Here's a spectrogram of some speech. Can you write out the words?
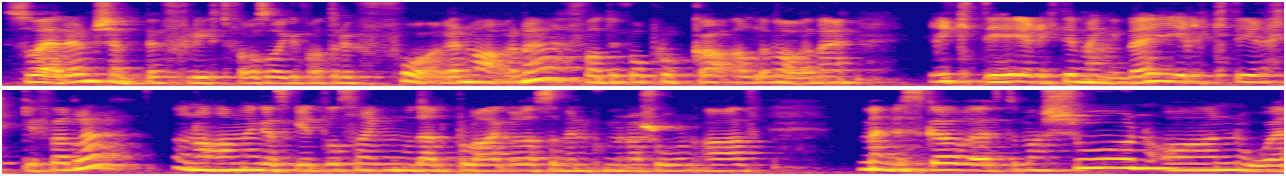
så er det en kjempeflyt for å sørge for at du får inn varene, for at du får plukka alle varene riktig i riktig mengde i riktig rekkefølge. Og nå har vi en ganske interessant modell på lageret som en kombinasjon av mennesker og automasjon og noe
